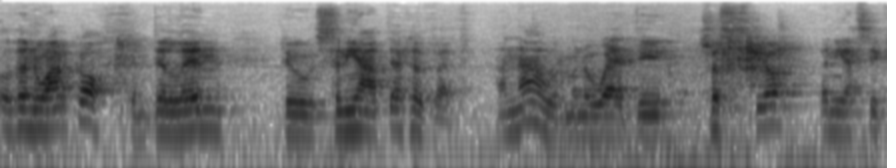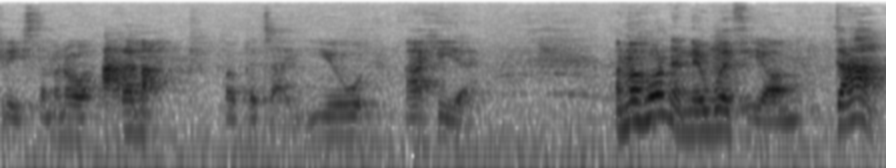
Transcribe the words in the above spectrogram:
oedden nhw ar goll yn dilyn rhyw syniadau rhyfedd, a nawr maen nhw wedi trystio yn Iesu Grist, a maen nhw ar y map fel petai, yw a hir. A mae hwn yn newyddion da.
